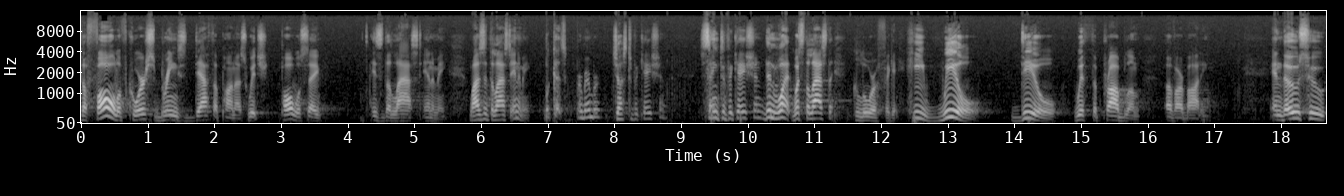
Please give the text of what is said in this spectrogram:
The fall, of course, brings death upon us, which Paul will say is the last enemy. Why is it the last enemy? Because, remember, justification, sanctification. Then what? What's the last thing? Glorification. He will deal with the problem of our body. And those who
